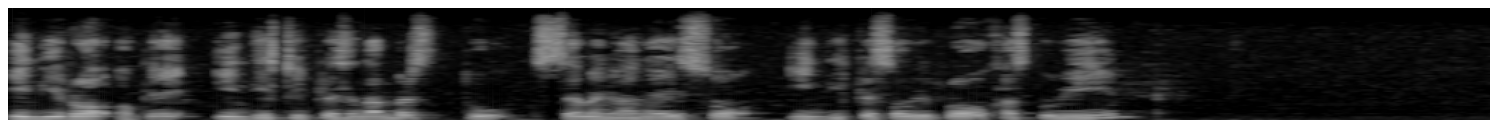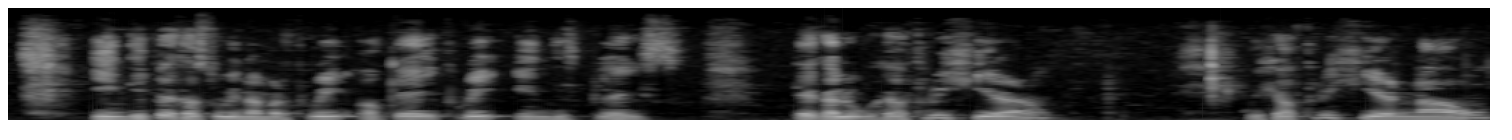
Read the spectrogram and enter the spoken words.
in the row okay in these three place numbers 2 7 and 8 so in this place of the row has to be in this place has to be number 3 okay 3 in this place. Take a look we have 3 here. We have 3 here now.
